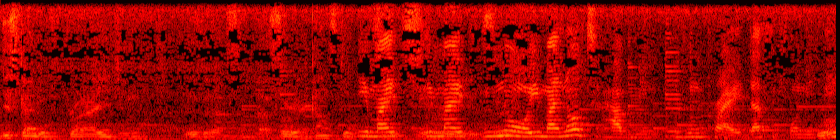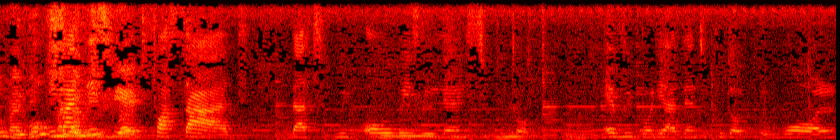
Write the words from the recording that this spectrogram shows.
This kind of pride, you know. Is sorry, I can't stop. It might, Sorry, it might, sorry. no, it might not have been even pride. That's the funny thing. Well, might the be- whole It might be is this facade that we've always Maybe, learned to put up. maybe. Everybody has learned to put up a wall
